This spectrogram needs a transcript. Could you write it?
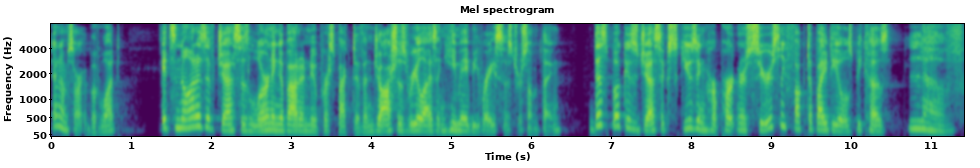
And I'm sorry, but what? It's not as if Jess is learning about a new perspective and Josh is realizing he may be racist or something. This book is Jess excusing her partner's seriously fucked up ideals because love.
